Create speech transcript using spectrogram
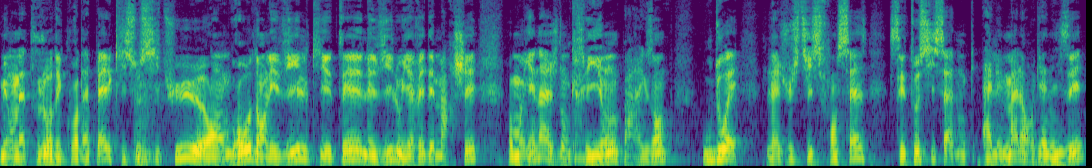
Mais on a toujours des cours d'appel qui se situent, en gros, dans les villes qui étaient les villes où il y avait des marchés au Moyen-Âge. Donc, Rion, par exemple, ou Douai. La justice française, c'est aussi ça. Donc, elle est mal organisée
